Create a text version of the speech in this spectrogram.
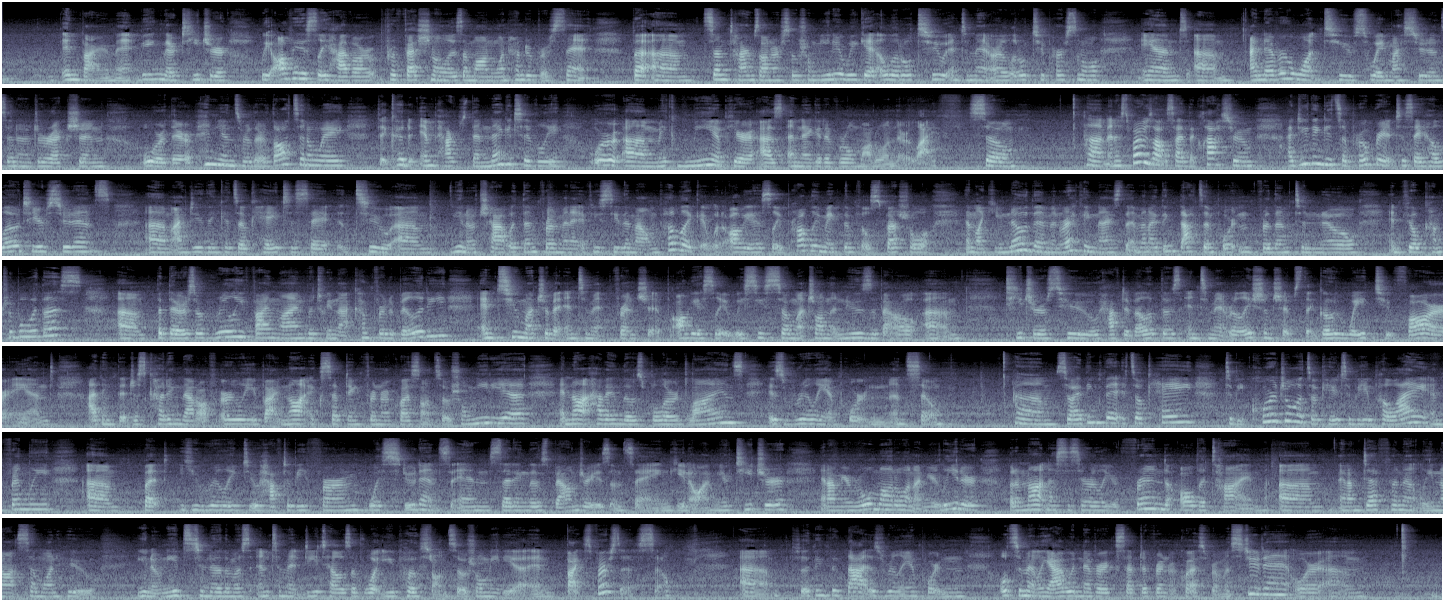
environment, being their teacher, we obviously have our professionalism on 100%, but um, sometimes on our social media we get a little too intimate or a little too personal, and um, I never want to sway my students in a direction or their opinions or their thoughts in a way that could impact them negatively or um, make me appear as a negative role model in their life. So, um, and as far as outside the classroom, I do think it's appropriate to say hello to your students. Um, I do think it's okay to say to um, you know chat with them for a minute. If you see them out in public, it would obviously probably make them feel special and like you know them and recognize them. And I think that's important for them to know and feel comfortable with us. Um, but there's a really fine line between that comfortability and too much of an intimate friendship. Obviously, we see so much on the news about um, teachers who have developed those intimate relationships that go way too far. And i think that just cutting that off early by not accepting friend requests on social media and not having those blurred lines is really important. And so um, so I think that it's okay to be cordial, it's okay to be polite and friendly, um, but you really do have to be firm with students and setting those boundaries and saying, you know, I'm your teacher and I'm your role model and I'm your leader, but I'm not necessarily your friend all the time. Um, and I'm definitely not someone who you know needs to know the most intimate details of what you post on social media and vice versa so um, so I think that that is really important. Ultimately, I would never accept a friend request from a student or um,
